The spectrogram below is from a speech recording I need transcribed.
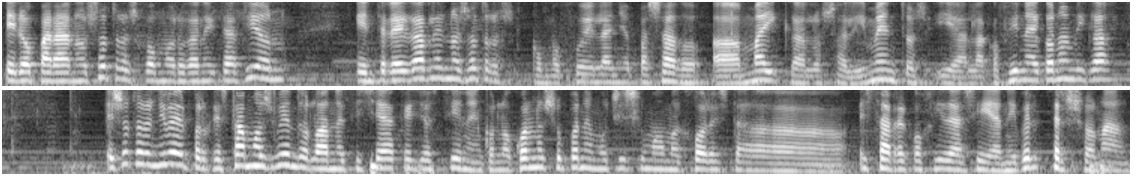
pero para nosotros como organización, entregarle nosotros, como fue el año pasado, a Maika los alimentos y a la cocina económica, es otro nivel porque estamos viendo la necesidad que ellos tienen, con lo cual nos supone muchísimo mejor esta, esta recogida así a nivel personal.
